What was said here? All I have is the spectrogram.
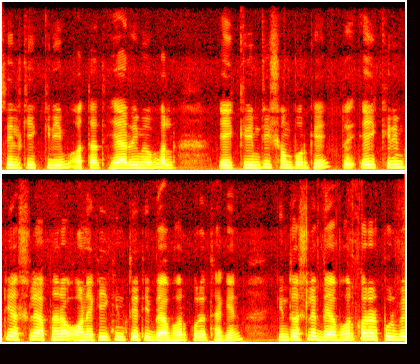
সিল্কি ক্রিম অর্থাৎ হেয়ার রিমুভাল এই ক্রিমটি সম্পর্কে। তো এই ক্রিমটি আসলে আপনারা অনেকেই কিন্তু এটি ব্যবহার করে থাকেন। কিন্তু আসলে ব্যবহার করার পূর্বে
